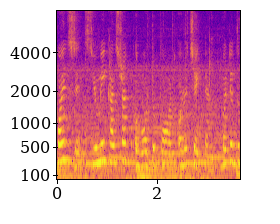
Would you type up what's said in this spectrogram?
For instance, you may construct a water pond or a check dam, but if the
